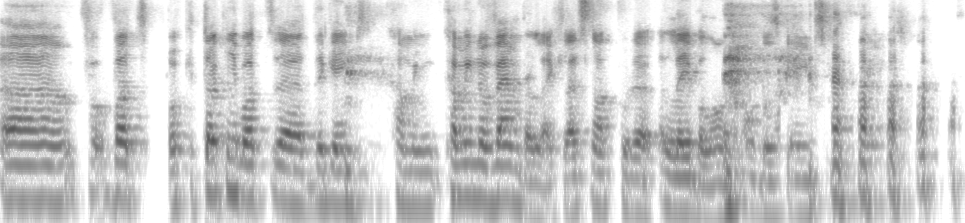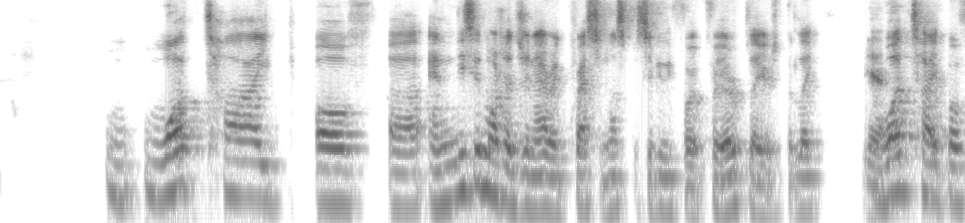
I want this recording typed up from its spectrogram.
Uh, but okay, talking about uh, the games coming coming November, like let's not put a, a label on, on those games. what type of uh, and this is more of a generic question, not specifically for, for your players, but like yeah. what type of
